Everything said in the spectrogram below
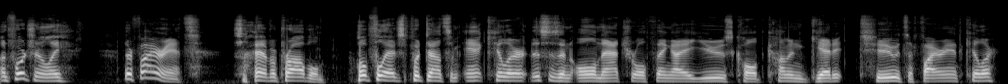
Unfortunately, they're fire ants, so I have a problem. Hopefully I just put down some ant killer. This is an all natural thing I use called Come and Get It 2. It's a fire ant killer.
